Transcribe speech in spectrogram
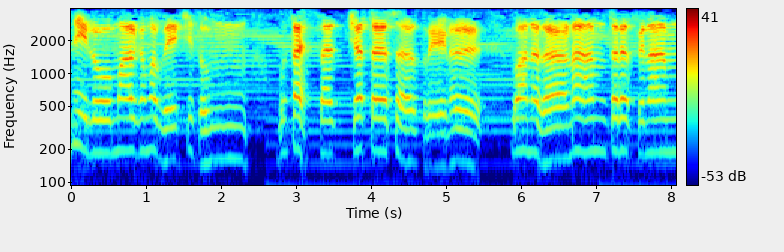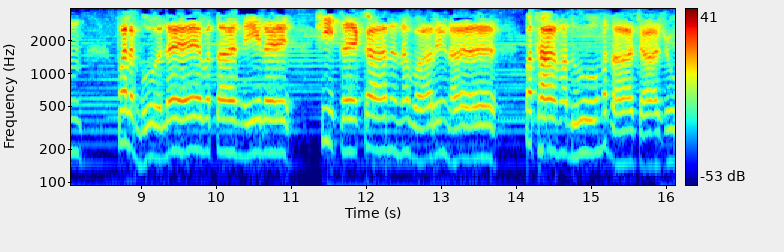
नीलो मार्गमवेक्षितुम् मृतः सशतसहस्रेण वानराणां तरस्विनाम् फलमूलवत नीले शीतकाननवारिण पथा मधुमता चाशु।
